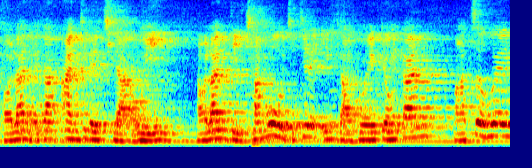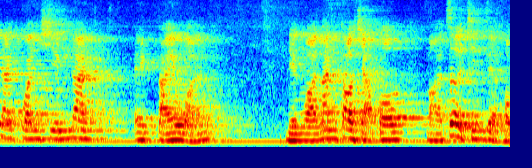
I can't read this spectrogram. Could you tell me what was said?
互咱会当按即个车位，互咱伫参与即个音乐会中间，嘛做伙来关心咱的台湾。另外，咱教社部嘛做真侪服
